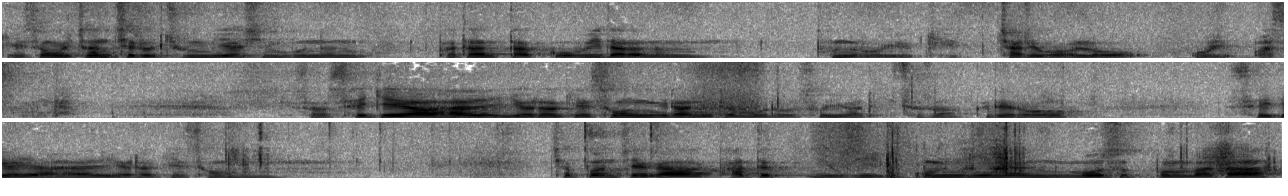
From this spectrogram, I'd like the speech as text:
개성을 전체로 준비하신 분은 바단타 꼬비다라는 분으로 이렇게 자료가 올라왔습니다. 그래서 새겨야 할 여러 개송이라는 이름으로 소개가 되어 있어서 그대로 새겨야 할 여러 개송 첫 번째가 가득 육이 옮기는 모습 본받아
